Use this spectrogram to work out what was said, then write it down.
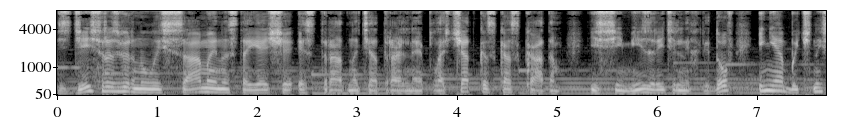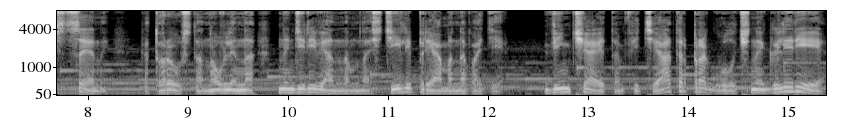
Здесь развернулась самая настоящая эстрадно-театральная площадка с каскадом из семи зрительных рядов и необычной сцены, которая установлена на деревянном настиле прямо на воде. Венчает амфитеатр прогулочная галерея,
